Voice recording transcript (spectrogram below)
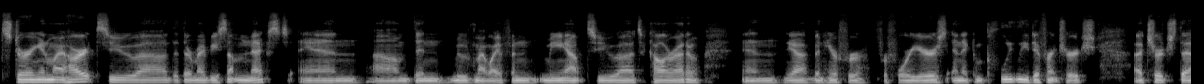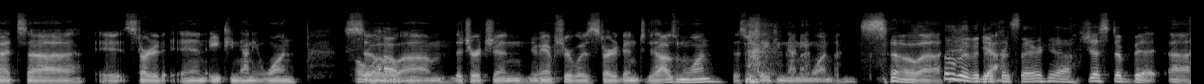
stirring in my heart to uh, that there might be something next, and um, then moved my wife and me out to uh, to Colorado. And yeah, I've been here for for four years in a completely different church, a church that uh, it started in 1891. So oh, wow. um, the church in New Hampshire was started in 2001. This was 1891. so uh, a little bit of a yeah, difference there, yeah, just a bit. Uh,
